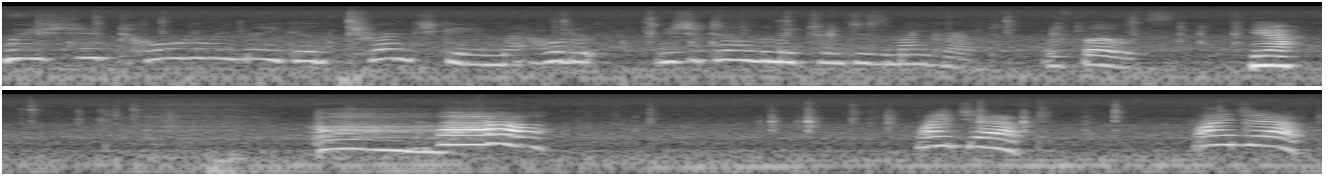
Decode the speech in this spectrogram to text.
we should totally make a trench game. How to? We should tell them to make trenches in Minecraft with bows. Yeah. Ah. Ah! Mine shaft! Mine shaft!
